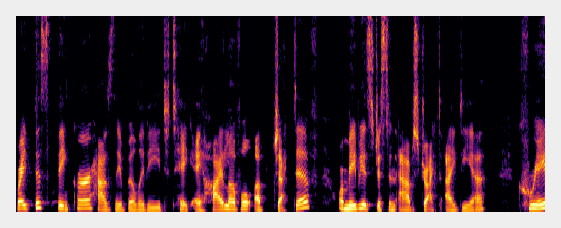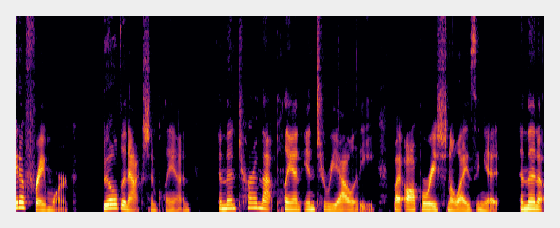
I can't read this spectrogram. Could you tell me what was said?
right? This thinker has the ability to take a high level objective, or maybe it's just an abstract idea, create a framework, build an action plan, and then turn that plan into reality by operationalizing it and then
